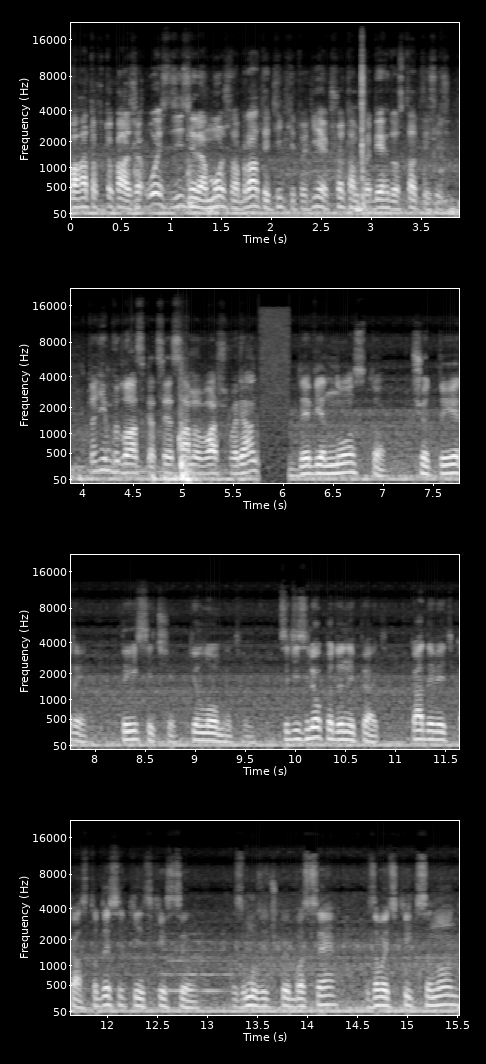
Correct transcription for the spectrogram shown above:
Багато хто каже, ось дізеля можна брати тільки тоді, якщо там пробіг до 100 тисяч. Тоді, будь ласка, це саме ваш варіант. 94 тисячі кілометрів. Це дізельок 1,5, К9К, 110 кінських сил з музичкою басе, заводський ксенон,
